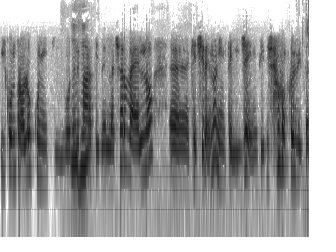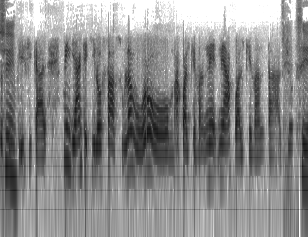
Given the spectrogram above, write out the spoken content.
il controllo cognitivo delle mm-hmm. parti del cervello eh, che ci rendono intelligenti, diciamo così per sì. semplificare. Quindi anche chi lo fa sul lavoro ha qualche, ne, ne, ha qualche vantaggio. Sì,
